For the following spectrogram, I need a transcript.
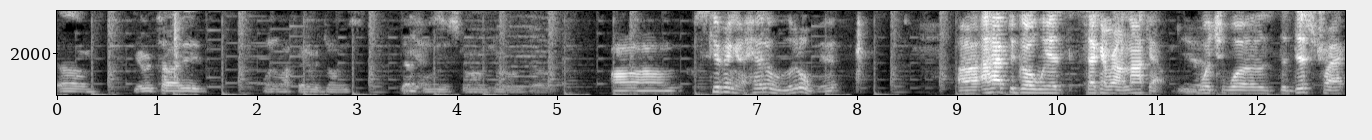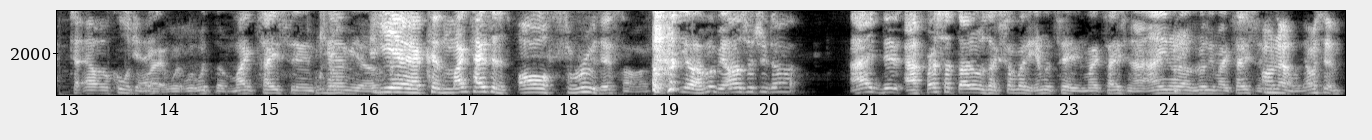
um, Get Retarded, one of my favorite joints. Definitely a strong joint. So. Um, skipping ahead a little bit, uh, I have to go with Second Round Knockout, Yeah. which was the diss track to LL Cool J. Right, with, with, with the Mike Tyson cameo. Yeah, because Mike Tyson is all through this song. Yo, I'm gonna be honest with you, dog. I did at first. I thought it was like somebody imitating Mike Tyson. I, I didn't know that was really Mike Tyson. oh no, that was him.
